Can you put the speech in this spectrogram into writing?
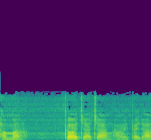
ธรรมะ ก็จะจางหายไปได้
